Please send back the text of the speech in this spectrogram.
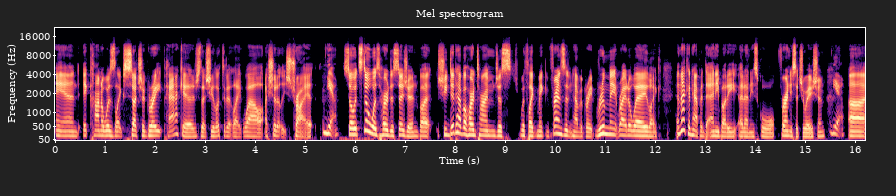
And it kind of was like such a great package that she looked at it like, wow, I should at least try it. Yeah. So it still was her decision, but she did have a hard time just with like making friends. Didn't have a great roommate right away, like, and that can happen to anybody at any school for any situation. Yeah. Uh,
